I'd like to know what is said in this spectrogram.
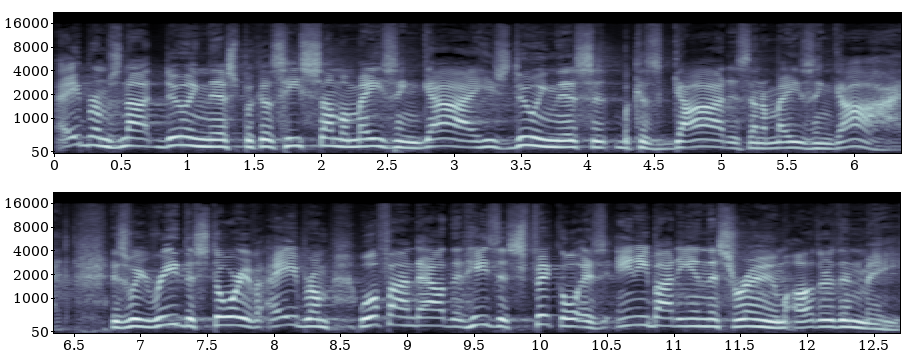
Abram's not doing this because he's some amazing guy. He's doing this because God is an amazing God. As we read the story of Abram, we'll find out that he's as fickle as anybody in this room other than me.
